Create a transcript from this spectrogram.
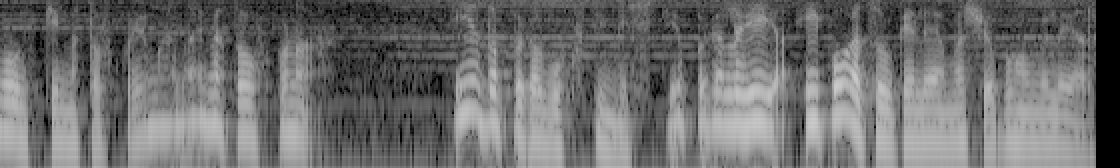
polnudki matohku ja ma ei matohkuna. ja toppagal puhti mihki, toppagal ei, ei puhatu kelle ja ma ei puhu veel ära.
